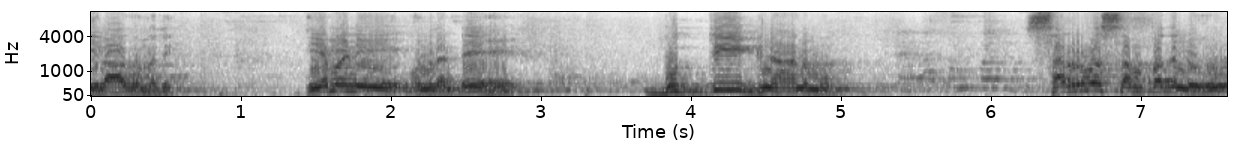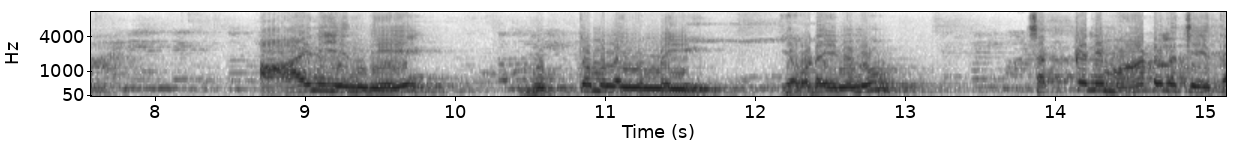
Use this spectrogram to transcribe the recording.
ఇలాగున్నది. ఏమని ఉన్నదంటే బుద్ధి జ్ఞానము సర్వ సంపదలు ఆయన ఎందే గుప్తములై ఉన్నాయి ఎవడైనను? చక్కని మాటల చేత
